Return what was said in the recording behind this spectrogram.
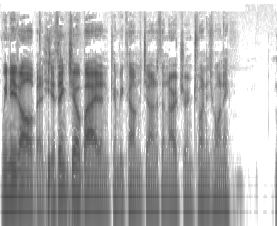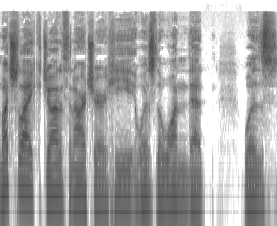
We need all of it. Do you think Joe Biden can become Jonathan Archer in 2020? Much like Jonathan Archer, he was the one that was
